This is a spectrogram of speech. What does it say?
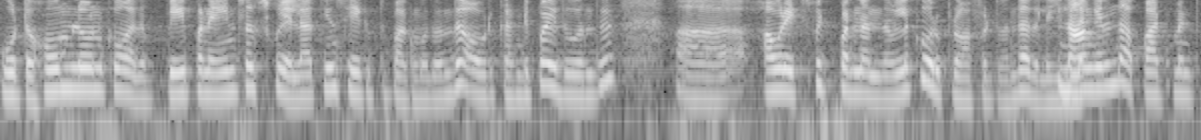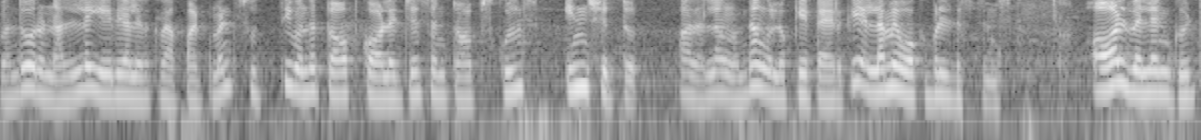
போட்ட ஹோம் லோனுக்கும் அதை பே பண்ண இன்ட்ரெஸ்ட்டுக்கும் எல்லாத்தையும் சேர்த்து பார்க்கும்போது வந்து அவர் கண்டிப்பாக இது வந்து அவர் எக்ஸ்பெக்ட் பண்ண அந்த அளவுக்கு ஒரு ப்ராஃபிட் வந்து அதில் நாங்கள் இருந்த அப்பார்ட்மெண்ட் வந்து ஒரு நல்ல ஏரியாவில் இருக்கிற அப்பார்ட்மெண்ட் சுற்றி வந்து top colleges and top schools in Chittoor அதெல்லாம் வந்து அங்கே லொக்கேட் ஆகிருக்கு எல்லாமே walkable distance all well and good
